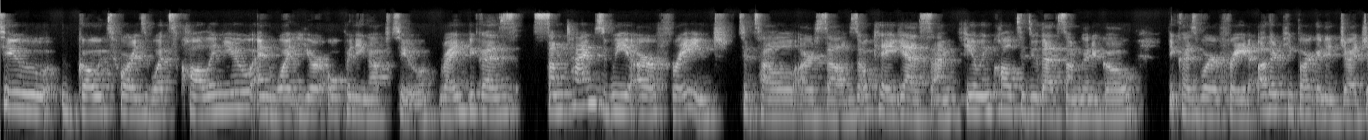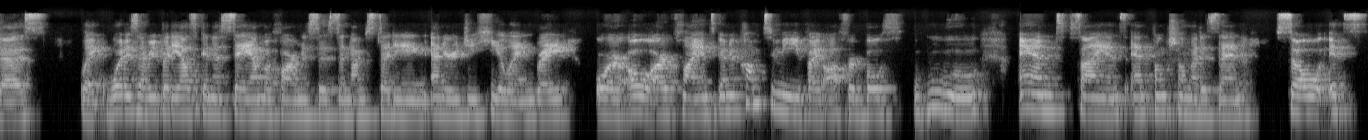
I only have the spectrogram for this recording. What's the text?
to go towards what's calling you and what you're opening up to, right? Because sometimes we are afraid to tell ourselves, okay, yes, I'm feeling called to do that. So I'm going to go because we're afraid other people are going to judge us. Like, what is everybody else going to say? I'm a pharmacist and I'm studying energy healing, right? or oh our client's going to come to me if i offer both woo woo and science and functional medicine so it's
